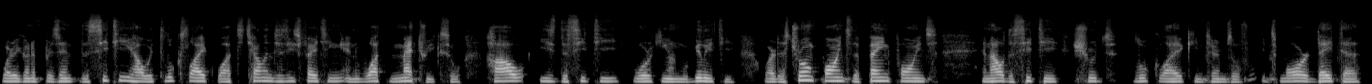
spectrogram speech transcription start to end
where you're going to present the city, how it looks like, what challenges it's facing, and what metrics. So how is the city working on mobility? What are the strong points, the pain points, and how the city should look like in terms of it's more data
